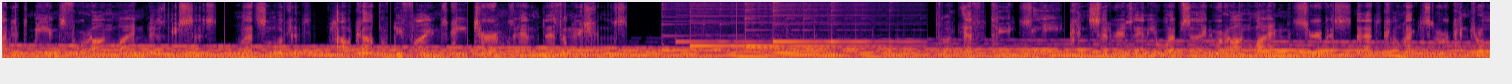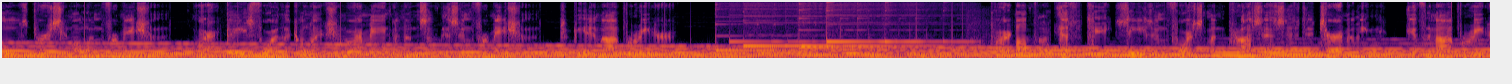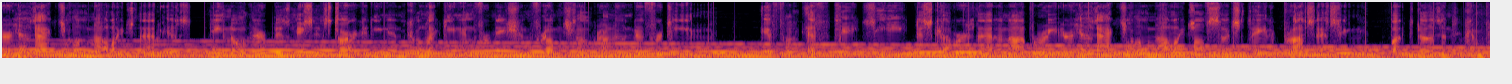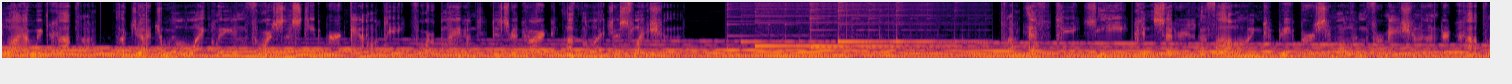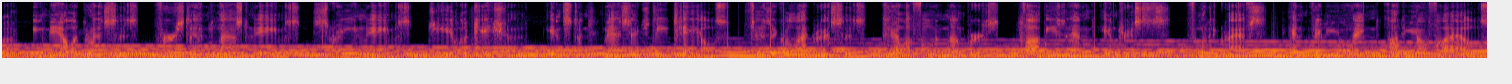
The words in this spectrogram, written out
what it means for online businesses, let's look at how COPPA defines key terms and definitions. The FTC considers any website or online service that collects or controls personal information, or pays for the collection or maintenance of this information, to be an operator. Part of the FTC's enforcement process is determining if an operator has actual knowledge that is, they know their business is targeting and collecting information from children under 13. If a FTC discovers that an operator has actual knowledge of such data processing, but doesn't comply with COPPA, a judge will likely enforce a steeper penalty for blatant disregard of the legislation. FTC considers the following to be personal information under COPPA email addresses, first and last names, screen names, geolocation, instant message details, physical addresses, telephone numbers, hobbies and interests, photographs, and video and audio files.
